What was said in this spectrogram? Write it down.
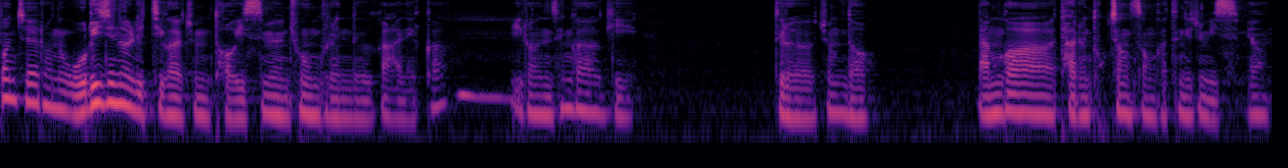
번째로는 originality가 좀 더 있으면 좋은 브랜드가 아닐까 음. 이런 생각이 들어요. 좀 더 남과 다른 독창성 같은 게 좀 있으면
